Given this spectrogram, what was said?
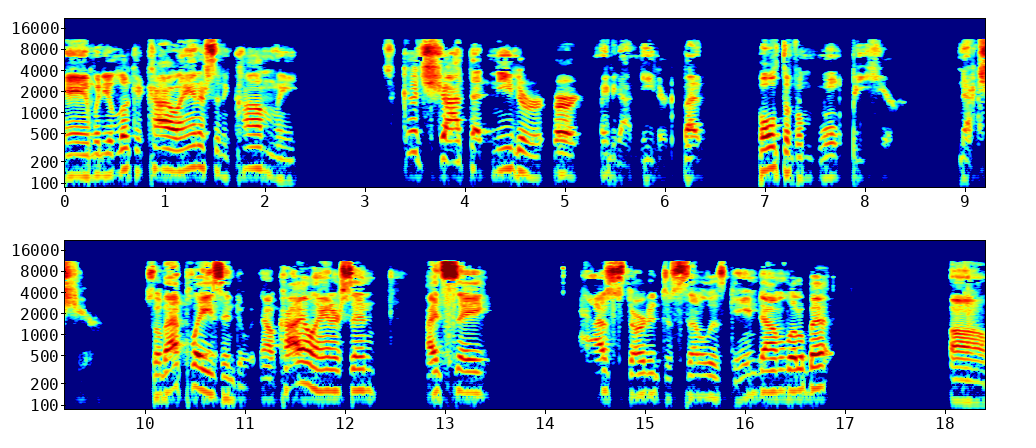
And when you look at Kyle Anderson and Conley, it's a good shot that neither, or maybe not neither, but both of them won't be here next year. So that plays into it. Now, Kyle Anderson, I'd say, has started to settle his game down a little bit. Um,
